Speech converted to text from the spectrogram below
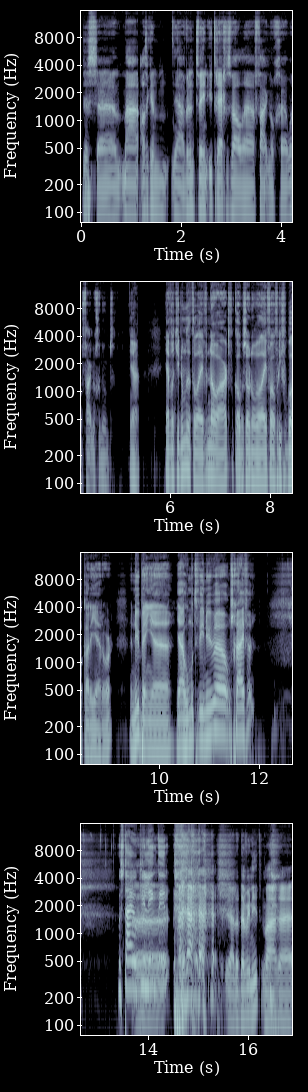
dus, eh, maar als ik een, ja, Willem 2 in Utrecht is wel eh, vaak nog, eh, wordt vaak nog genoemd. Ja, want je noemde het al even, Noah Hart. We komen zo nog wel even over die voetbalcarrière hoor. En nu ben je, ja, hoe moeten we je nu eh, omschrijven? Hoe sta je op je LinkedIn? ja, dat heb ik niet. Maar eh,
